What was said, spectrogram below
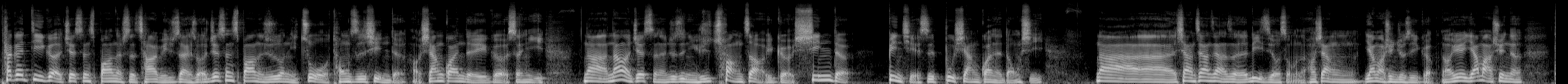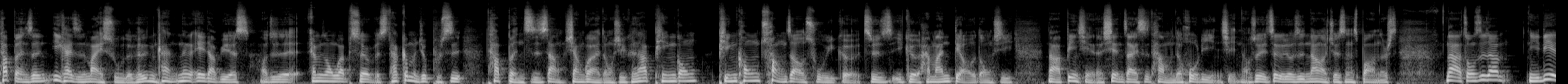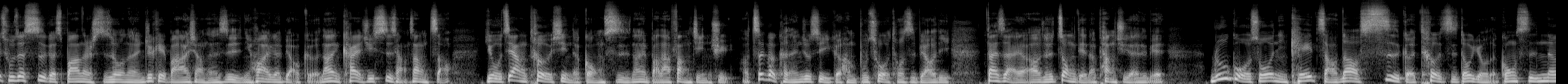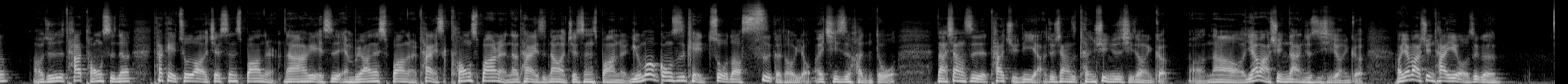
它跟第一个 Adjacent Spawners 的差别就在于说，Adjacent Spawners 就是说你做通知性的哦相关的一个生意，那 Non-Adjacent 呢就是你去创造一个新的并且是不相关的东西。那像这样这样子的例子有什么呢？好像亚马逊就是一个，然后因为亚马逊呢，它本身一开始是卖书的，可是你看那个 AWS 啊，就是 Amazon Web Service，它根本就不是它本质上相关的东西，可是它凭空凭空创造出一个就是一个还蛮屌的东西，那并且呢，现在是他们的获利引擎啊，所以这个就是 Non-Adjacent Spawners。那总之呢，你列出这四个 Spawners 之后呢，你就可以把它想成是你画一个表格，然后你开始去市场上找有这样特性的公司，然后你把它放进去啊，这个可能就是一个很不错的投资标的。但是啊，我觉得重点的胖区在这边，如果说你可以找到四个特质都有的公司呢？哦，就是它同时呢，它可以做到 adjacent spawner，那它也是 embryonic spawner，它也是 clone spawner，那它也是 non-adjacent spawner。有没有公司可以做到四个都有？哎，其实很多。那像是他举例啊，就像是腾讯就是其中一个啊，那亚马逊当然就是其中一个啊，亚马逊它也有这个。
